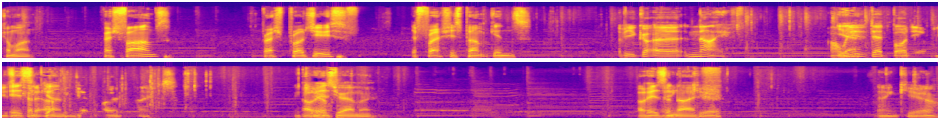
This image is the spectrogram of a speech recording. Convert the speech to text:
Come on. Fresh farms, fresh produce, the freshest pumpkins. Have you got a knife? Oh, we Yeah. need a dead body. We need Here's to cut it up gun. and get bone knives. Thank Oh, you. here's your ammo. Oh, here's Thank the knife. you. Thank you.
